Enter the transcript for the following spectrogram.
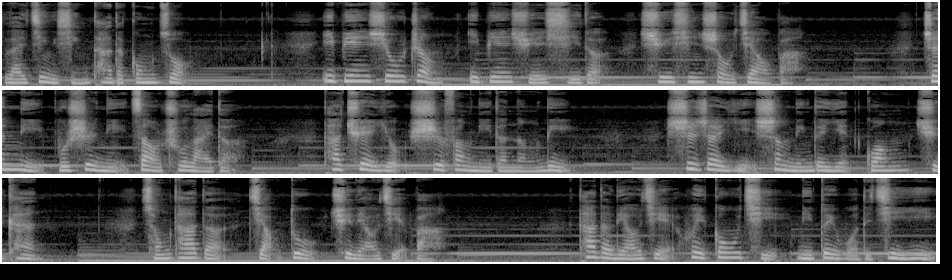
来进行他的工作。一边修正一边学习的虚心受教吧。真理不是你造出来的，它却有释放你的能力。试着以圣灵的眼光去看，从他的角度去了解吧。他的了解会勾起你对我的记忆，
